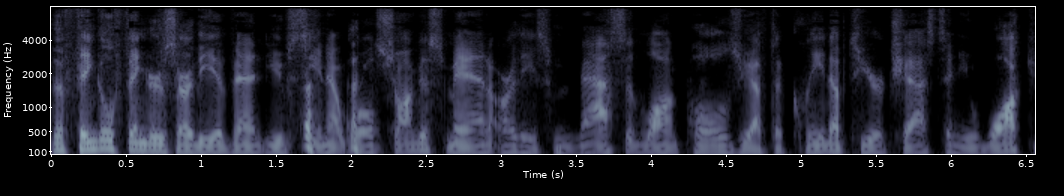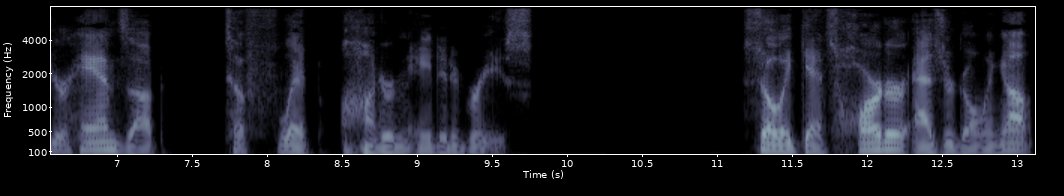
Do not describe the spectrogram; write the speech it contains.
The Fingal Fingers are the event you've seen at World's Strongest Man are these massive long poles. You have to clean up to your chest and you walk your hands up to flip 180 degrees. So it gets harder as you're going up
